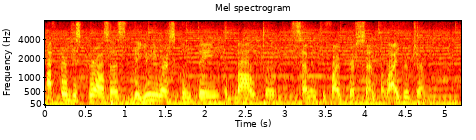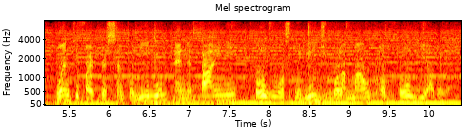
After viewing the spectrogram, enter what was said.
After this process, the universe contained about uh, 75% of hydrogen, 25% of helium, and a tiny, almost negligible amount of all the other elements.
